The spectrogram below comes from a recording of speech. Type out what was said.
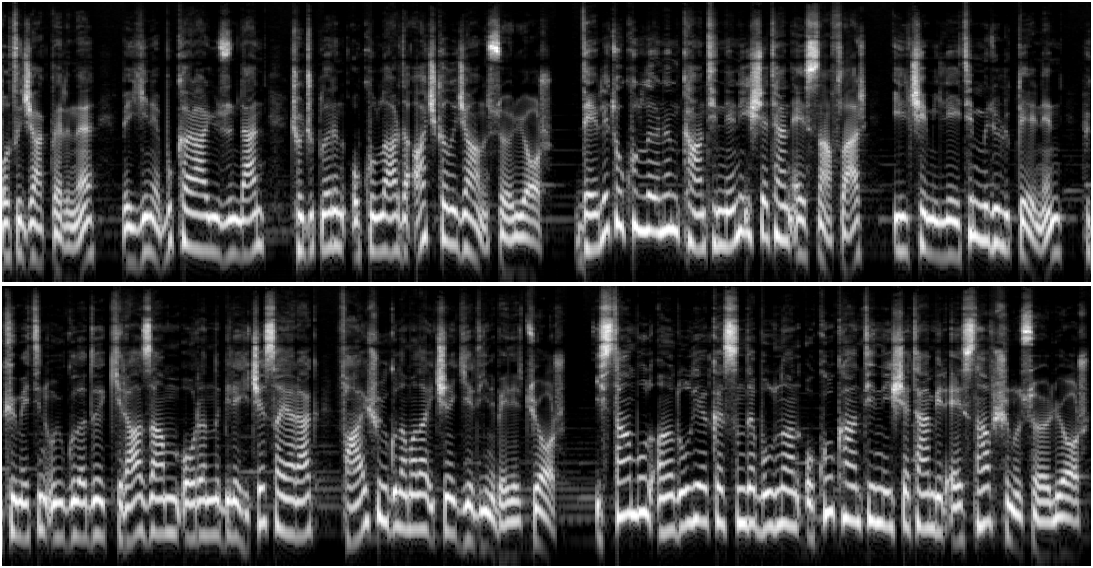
batacaklarını ve yine bu karar yüzünden çocukların okullarda aç kalacağını söylüyor. Devlet okullarının kantinlerini işleten esnaflar, ilçe milli eğitim müdürlüklerinin hükümetin uyguladığı kira zam oranını bile hiçe sayarak fahiş uygulamalar içine girdiğini belirtiyor. İstanbul Anadolu yakasında bulunan okul kantinini işleten bir esnaf şunu söylüyor.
